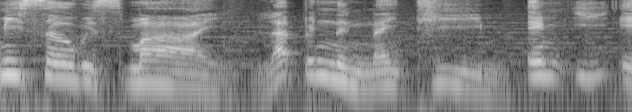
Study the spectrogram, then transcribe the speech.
มีเซอร์วิสมายและเป็นหนึ่งในทีม MEA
